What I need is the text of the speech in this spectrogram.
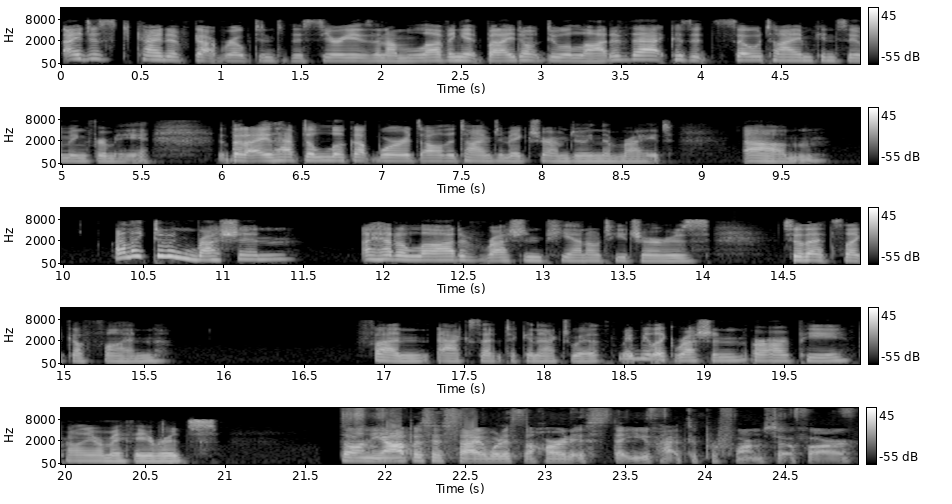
I just kind of got roped into this series and I'm loving it, but I don't do a lot of that because it's so time consuming for me that I have to look up words all the time to make sure I'm doing them right. Um, I like doing Russian. I had a lot of Russian piano teachers, so that's like a fun, fun accent to connect with. Maybe like Russian or RP probably are my favorites. So on the opposite side, what is the hardest that you've had to perform so far?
